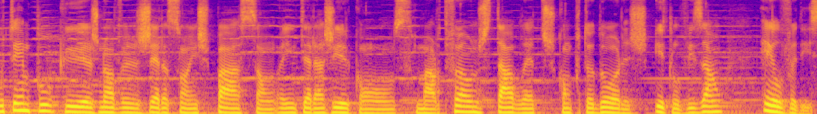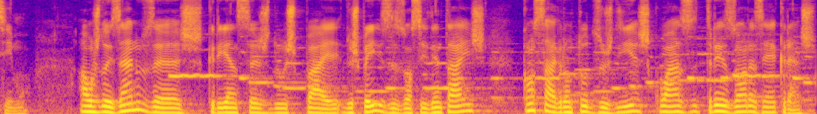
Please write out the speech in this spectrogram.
O tempo que as novas gerações passam a interagir com smartphones, tablets, computadores e televisão é elevadíssimo. Aos dois anos, as crianças dos, dos países ocidentais consagram todos os dias quase três horas a ecrãs.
